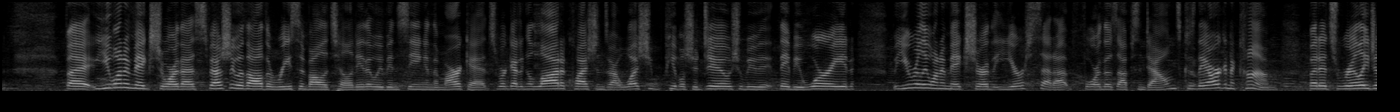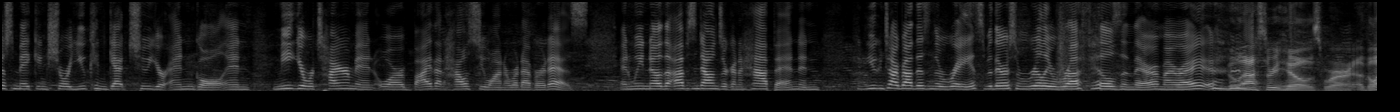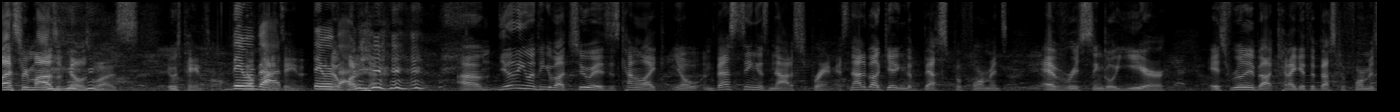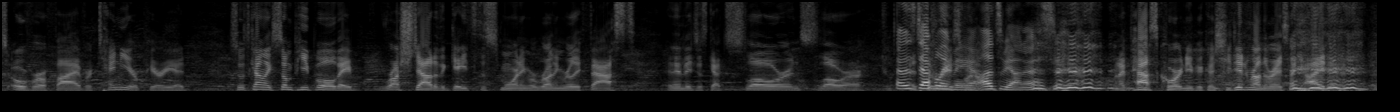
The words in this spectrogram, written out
But you want to make sure that, especially with all the recent volatility that we've been seeing in the markets, we're getting a lot of questions about what should, people should do. Should we, they be worried? But you really want to make sure that you're set up for those ups and downs because they are going to come. But it's really just making sure you can get to your end goal and meet your retirement or buy that house you want or whatever it is. And we know the ups and downs are going to happen. And you can talk about this in the race, but there are some really rough hills in there. Am I right? The last three hills were the last three miles of hills was it was painful. They no were bad. They were no bad. um, the other thing you want to think about too is it's kind of like you know investing is not a sprint. It's not about getting the best performance every single year. It's really about can I get the best performance over a five or ten year period. So it's kind of like some people they rushed out of the gates this morning, were running really fast, and then they just got slower and slower. That was definitely me. Let's be honest. Yeah. when I passed Courtney because she didn't run the race like I did.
